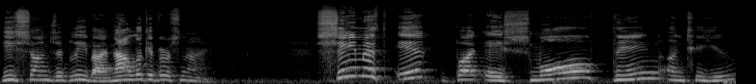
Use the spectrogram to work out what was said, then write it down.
ye sons of Levi. Now look at verse 9. Seemeth it but a small thing unto you?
